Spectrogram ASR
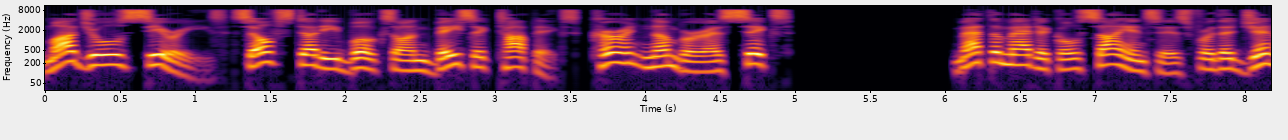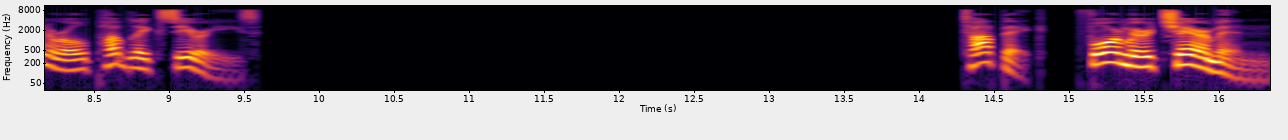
Modules series self-study books on basic topics, current number is 6 Mathematical Sciences for the General Public series Topic. Former chairman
